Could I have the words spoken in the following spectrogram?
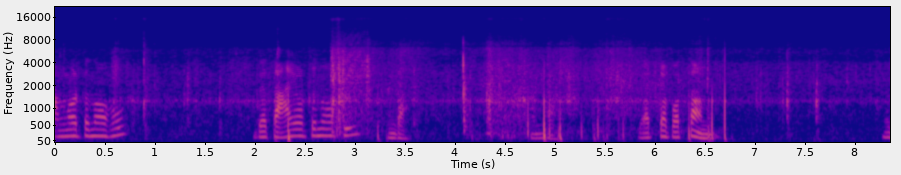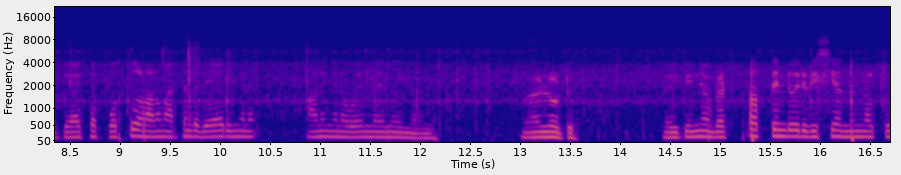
അങ്ങോട്ട് നോക്കൂ. ഇതാ താഴോട്ട് നോക്കി. എന്താ എന്താ ഏറ്റ പൊത്താണ്. ഒറ്റ പൊത്തുകളാണ് മരത്തിന്റെ വേരിങ്ങനെ ആണിങ്ങനെ ഉയർന്നതെന്ന് തന്നെയാണ് മേളിലോട്ട്. കഴിഞ്ഞാൽ വെട്ടത്തിന്റെ ഒരു വിഷയം നിങ്ങൾക്ക്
